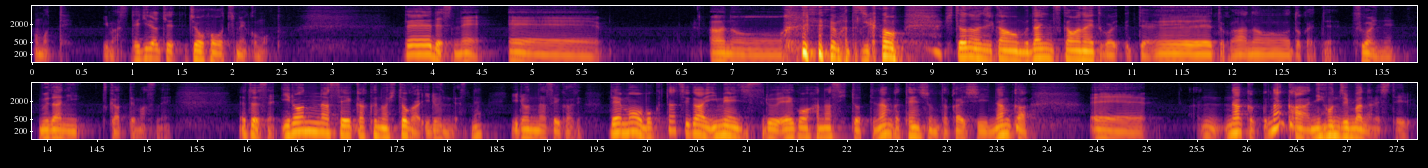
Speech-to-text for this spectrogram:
思っています。できるだけ情報を詰め込もうと。でですねえーあの また時間を人の時間を無駄に使わないとか言って「えー」とか「あのー」とか言ってすごいね無駄に使ってますね。えっとですねいろんな性格の人がいるんですねいろんな性格でも僕たちがイメージする英語を話す人ってなんかテンション高いしなんか、えー、なんかなんか日本人離れしている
